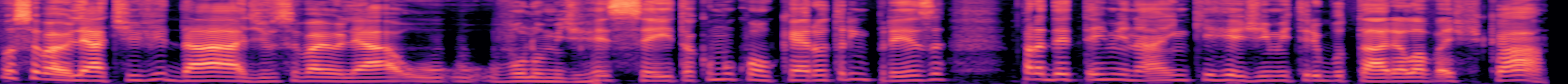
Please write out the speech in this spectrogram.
Você vai olhar a atividade, você vai olhar o, o volume de receita, como qualquer outra empresa, para determinar em que regime tributário ela vai ficar.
